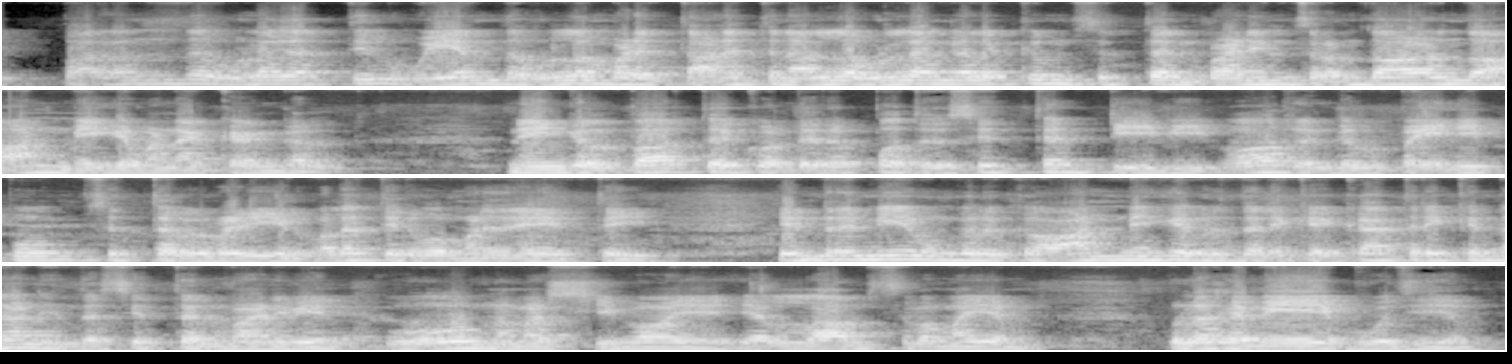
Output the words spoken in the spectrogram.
இப்பரந்த உலகத்தில் உயர்ந்த உள்ளம் படைத்த அனைத்து நல்ல உள்ளங்களுக்கும் சித்தன் பணின் சிறந்தாழ்ந்த ஆன்மீக வணக்கங்கள். நீங்கள் பார்த்து கொண்டிருப்பது சித்தன் டிவி. வாருங்கள் பயணிப்போம். சித்தர் வழியில் வளர்த்திடுவோம் மனிதநேயத்தை. என்றுமே உங்களுக்கு ஆன்மீக விருந்தளிக்க காத்திருக்கின்றான் இந்த சித்தன் வாணிவேல். ஓம் நம சிவாய. எல்லாம் சிவமயம். உலகமே பூஜ்யம்.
